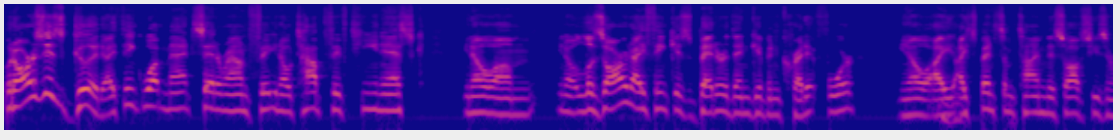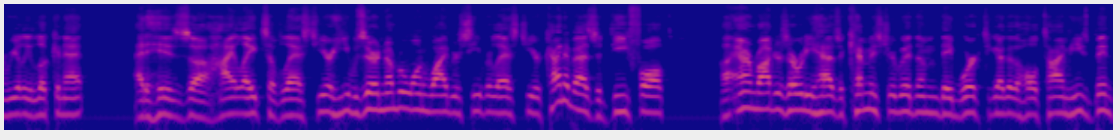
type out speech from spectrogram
But ours is good. I think what Matt said around you know top fifteen esque. You know, um, you know Lazard. I think is better than given credit for. You know, I, mm-hmm. I spent some time this offseason really looking at at his uh, highlights of last year. He was their number one wide receiver last year, kind of as a default. Uh, Aaron Rodgers already has a chemistry with him. They've worked together the whole time. He's been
